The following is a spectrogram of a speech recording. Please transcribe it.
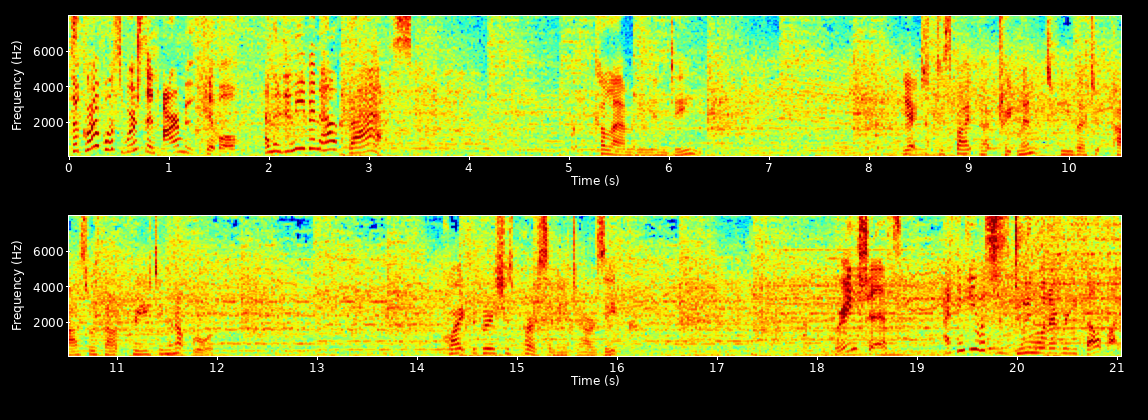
The grub was worse than Armu kibble, and they didn't even have baths. Calamity indeed. Yet, despite that treatment, he let it pass without creating an uproar. Quite the gracious personage, Zeke. Gracious? I think he was just doing whatever he felt like.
